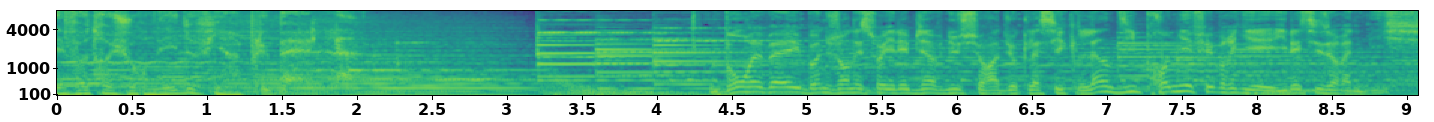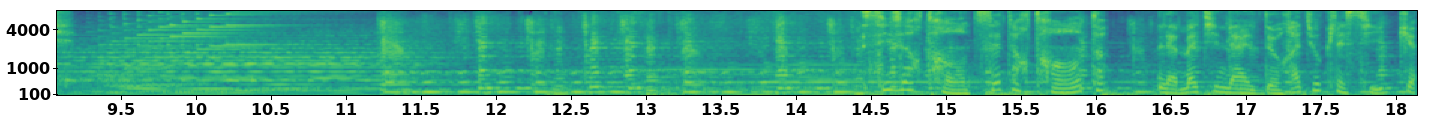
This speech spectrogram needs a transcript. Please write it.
Et votre journée devient plus belle. Bon réveil, bonne journée, soyez les bienvenus sur Radio Classique lundi 1er février, il est 6h30. 6h30, 7h30, la matinale de Radio Classique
